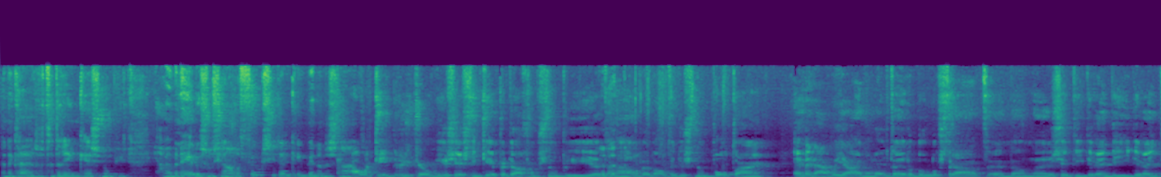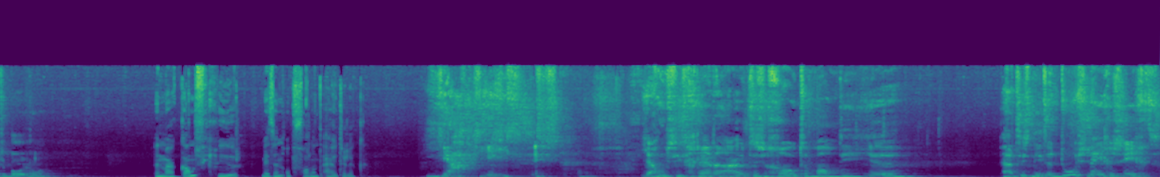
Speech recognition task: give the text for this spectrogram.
en dan krijgen ze te drinken en snoepjes. Ja, we hebben een hele sociale functie, denk ik, binnen de straat. Alle kinderen komen hier 16 keer per dag om snoepie eh, te halen. We hebben altijd een snoeppot daar. En met oude jaar dan loopt de hele boel op straat. En dan eh, zit iedereen bij iedereen te borrelen. Een markant figuur met een opvallend uiterlijk. Ja, jezus. Ja, hoe ziet Ger eruit? Het is een grote man die... eh, Ja, het is niet een doorsnee gezicht.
